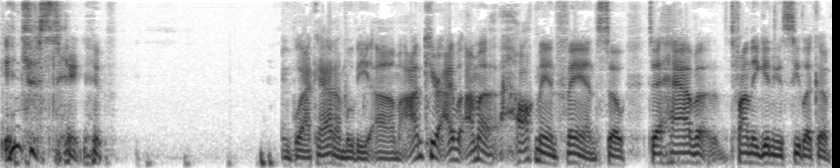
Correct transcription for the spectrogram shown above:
Interesting. Black Adam movie. Um, I'm curious. I, I'm a Hawkman fan, so to have a, finally getting to see like a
